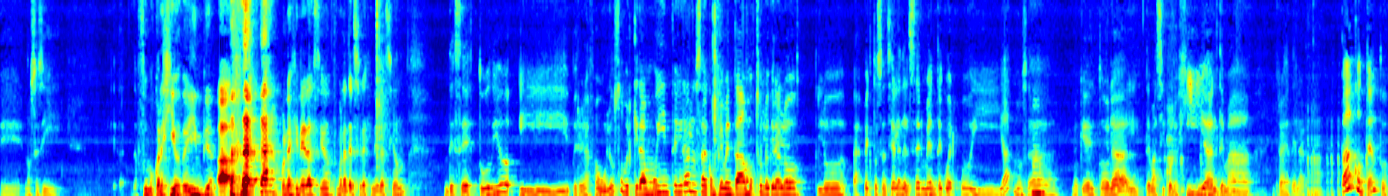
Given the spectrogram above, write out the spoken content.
Eh, no sé si fuimos conejillos de India, Ah, una generación, fuimos la tercera generación de ese estudio, y, pero era fabuloso porque era muy integral, o sea, complementaba mucho lo que eran los, los aspectos esenciales del ser, mente, cuerpo y alma, o sea, lo que es todo la- el tema psicología, el tema a través del arte. Estaban contentos.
